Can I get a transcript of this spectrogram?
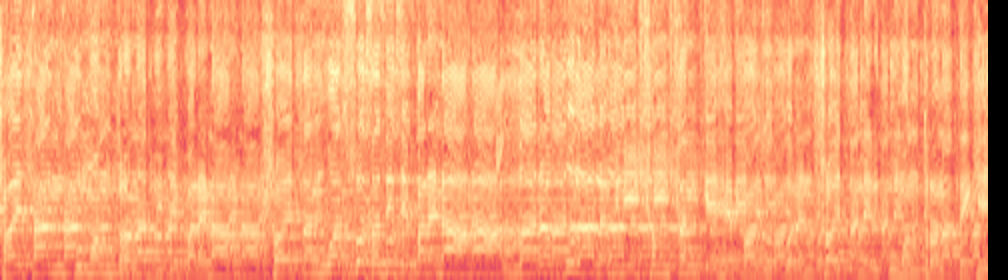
শয়তান কুমন্ত্রণা দিতে পারে না, শয়তান ওয়াসওয়াসা দিতে পারে না। আল্লাহ রাব্বুল আলামিন এই সন্তানকে হেফাজত করেন শয়তানের কুমন্ত্রণা থেকে।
